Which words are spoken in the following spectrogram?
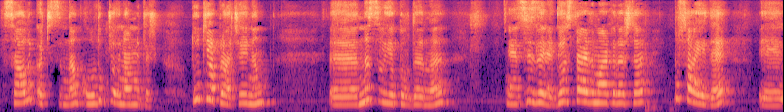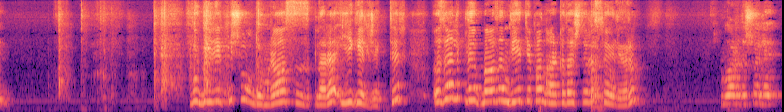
sağlık açısından oldukça önemlidir. Dut yaprağı çayının e, nasıl yapıldığını e, sizlere gösterdim arkadaşlar. Bu sayede e, bu belirtmiş olduğum rahatsızlıklara iyi gelecektir. Özellikle bazen diyet yapan arkadaşlara söylüyorum. Bu arada şöyle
